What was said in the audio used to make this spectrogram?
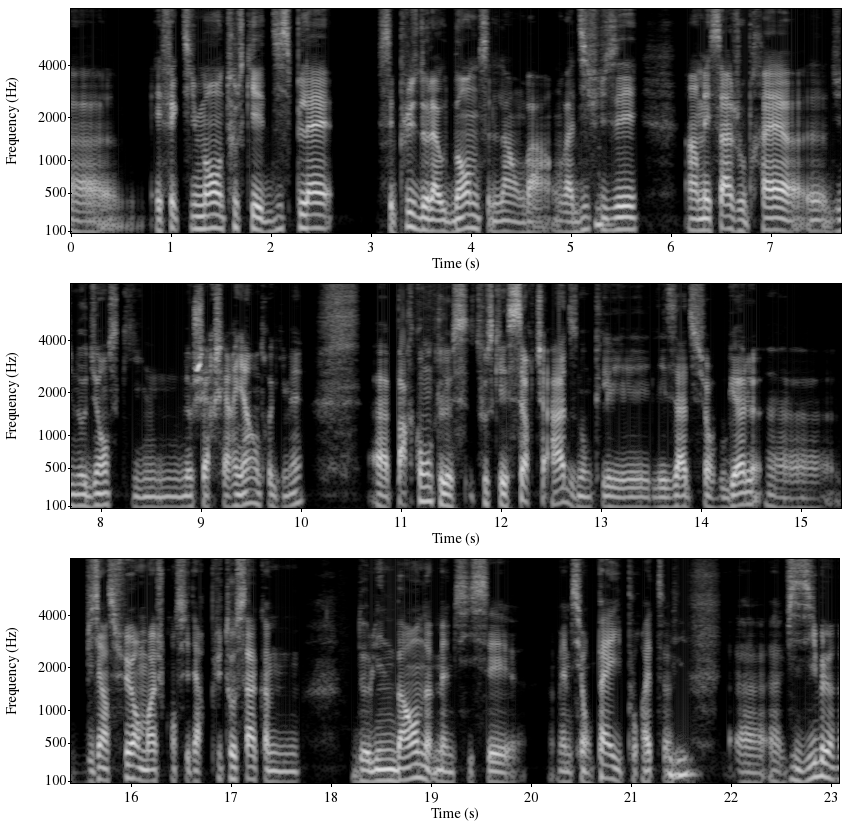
Euh, effectivement, tout ce qui est display, c'est plus de l'outbound. Là, on va on va diffuser un message auprès d'une audience qui ne cherchait rien entre guillemets. par contre, tout ce qui est search ads, donc les, les ads sur Google, bien sûr, moi je considère plutôt ça comme de l'inbound, même si c'est même si on paye pour être euh, euh, visible.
